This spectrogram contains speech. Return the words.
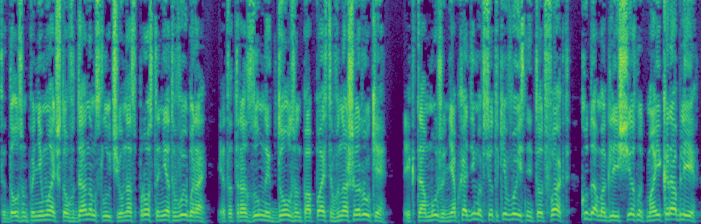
Ты должен понимать, что в данном случае у нас просто нет выбора. Этот разумный должен попасть в наши руки. И к тому же необходимо все-таки выяснить тот факт, куда могли исчезнуть мои корабли.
